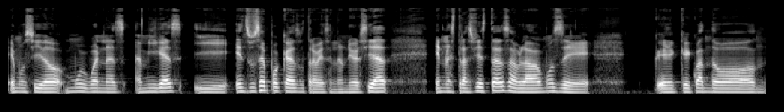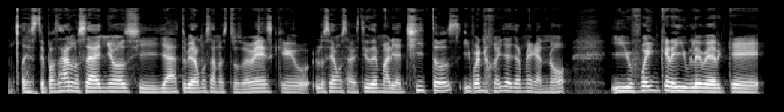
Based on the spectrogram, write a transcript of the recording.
hemos sido muy buenas amigas y en sus épocas, otra vez en la universidad, en nuestras fiestas hablábamos de que cuando este, pasaran los años y ya tuviéramos a nuestros bebés, que los íbamos a vestir de mariachitos. Y bueno, ella ya me ganó. Y fue increíble ver que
